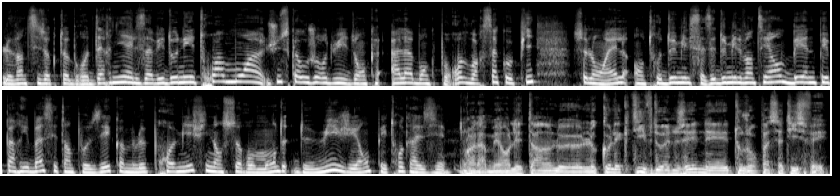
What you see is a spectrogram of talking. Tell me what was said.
Le 26 octobre dernier, elles avaient donné trois mois jusqu'à aujourd'hui donc à la banque pour revoir sa copie. Selon elles, entre 2016 et 2021, BNP Paribas s'est imposé comme le premier financeur au monde de huit géants pétrogasiers. Voilà, mais en l'état, hein, le, le collectif d'ONG n'est toujours pas satisfait.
